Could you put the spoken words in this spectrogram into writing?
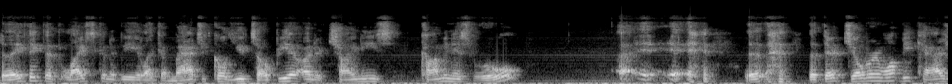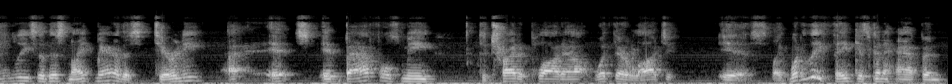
Do they think that life's going to be like a magical utopia under Chinese communist rule? Uh, it, it, that their children won't be casualties of this nightmare, this tyranny. Uh, it's it baffles me to try to plot out what their logic is. Like, what do they think is going to happen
